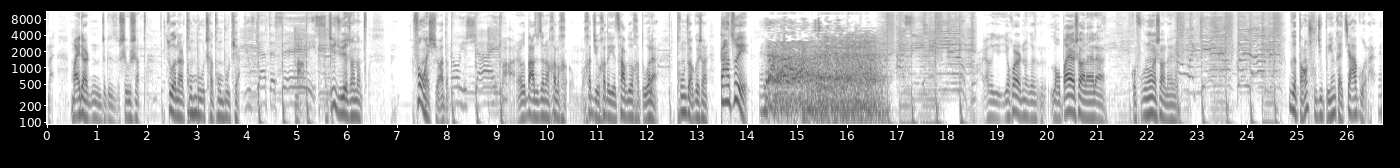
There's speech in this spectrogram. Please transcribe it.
买买点嗯这个首饰，坐那儿同步吃同步看，啊，就觉得真的风还香的，啊，然后大嘴在那喝了喝喝酒喝的也差不多喝多了，同掌柜说大嘴，然后一一会儿那个老白也上来了，郭芙蓉也上来了。我当初就不应该嫁过来。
